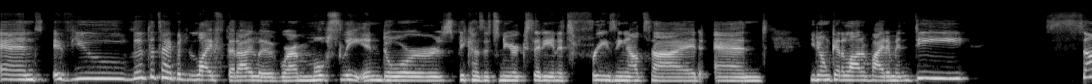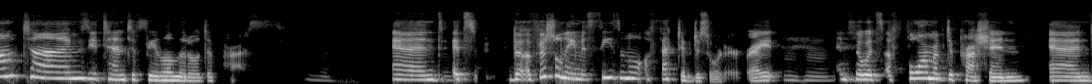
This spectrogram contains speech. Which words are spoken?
And if you live the type of life that I live, where I'm mostly indoors because it's New York City and it's freezing outside, and you don't get a lot of vitamin D, sometimes you tend to feel a little depressed. And Mhm. it's the official name is seasonal affective disorder, right? mm-hmm. And so it's a form of depression. And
